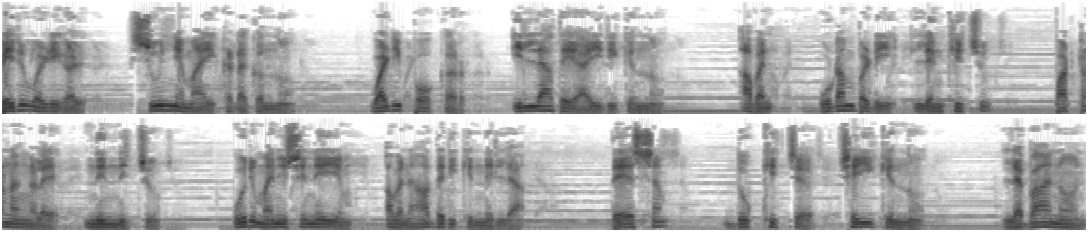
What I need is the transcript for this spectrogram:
പെരുവഴികൾ ശൂന്യമായി കിടക്കുന്നു. വഴിപ്പോക്കർ ഇല്ലാതെയായിരിക്കുന്നു. അവൻ ഉടമ്പടി ലംഘിച്ചു പട്ടണങ്ങളെ നിന്ദിച്ചു. ഒരു മനുഷ്യനെയും അവൻ ആദരിക്കുന്നില്ല. ദേശം ദുഃഖിച്ച് ക്ഷയിക്കുന്നു. ലബാനോൻ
